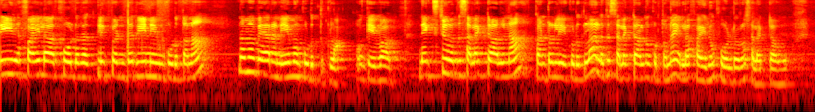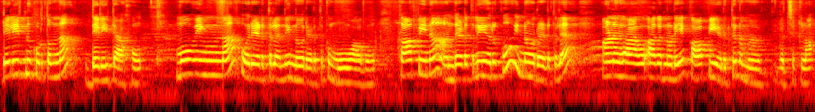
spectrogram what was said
ரீ ஃபைல் ஆர் ஃபோல்டரை கிளிக் பண்ணிட்டு ரீநேம் கொடுத்தோன்னா நம்ம வேறு நேமை கொடுத்துக்கலாம். ஓகேவா நெக்ஸ்ட்டு வந்து செலக்ட் ஆல்னா கண்ட்ரோல் ஏ கொடுக்கலாம் அல்லது செலக்ட் ஆல்னு கொடுத்தோம்னா எல்லா ஃபைலும் ஃபோல்டரும் செலக்ட் ஆகும். டெலீட்னு கொடுத்தோம்னா டெலீட் ஆகும். மூவிங்னா ஒரு இடத்துல இருந்து இன்னொரு இடத்துக்கு மூவ் ஆகும். காப்பினா அந்த இடத்துலையும் இருக்கும் இன்னொரு இடத்துல ஆனால் அதனுடைய காப்பி எடுத்து நம்ம வச்சுக்கலாம்.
